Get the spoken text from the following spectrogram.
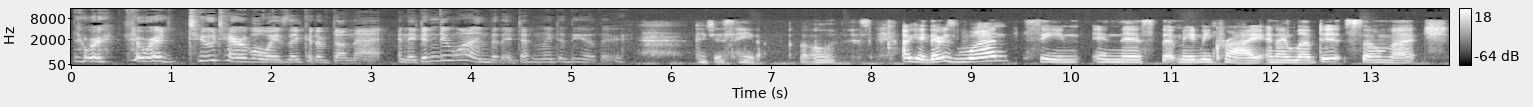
There were there were two terrible ways they could have done that. And they didn't do one, but they definitely did the other. I just hate all of this. Okay, there's one scene in this that made me cry and I loved it so much.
